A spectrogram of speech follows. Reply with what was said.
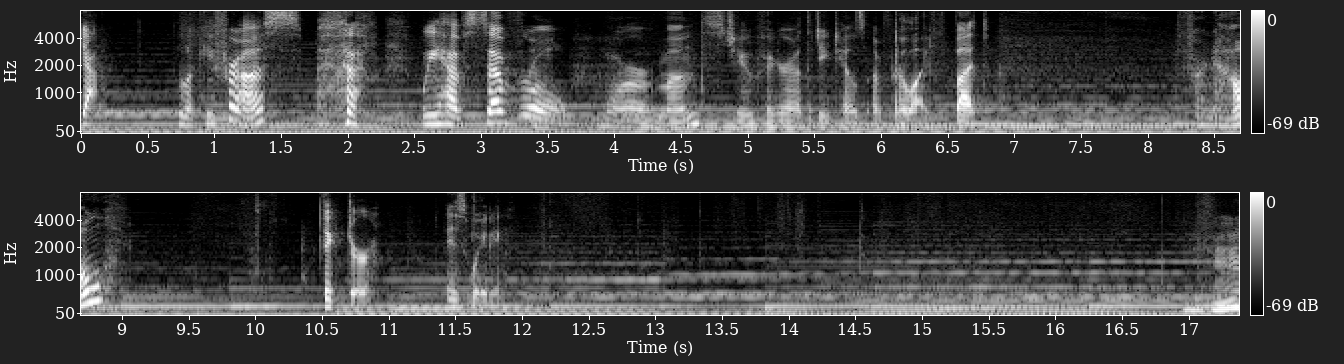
Yeah, lucky for us, we have several more months to figure out the details of her life. But for now, Victor is waiting. Mm-hmm.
